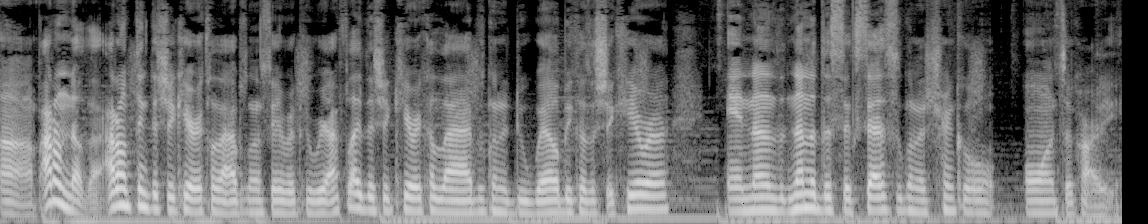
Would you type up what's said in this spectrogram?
Um, I don't know that. I don't think the Shakira collab is gonna save her career. I feel like the Shakira collab is gonna do well because of Shakira, and none of the, none of the success is gonna trickle on to Cardi.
